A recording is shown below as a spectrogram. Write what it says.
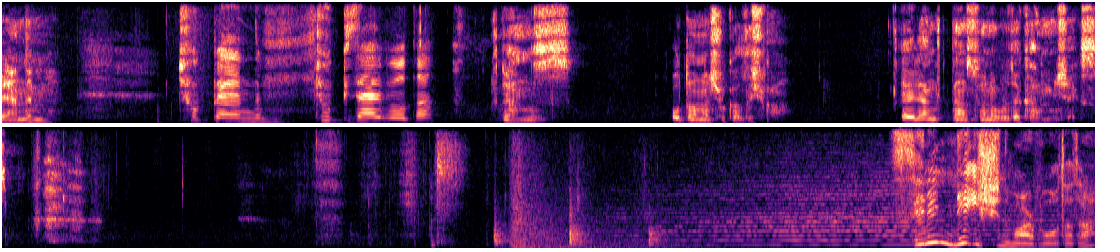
Beğendin mi? Çok beğendim. Çok güzel bir oda. Yalnız odana çok alışma. Evlendikten sonra burada kalmayacaksın. Senin ne işin var bu odada?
